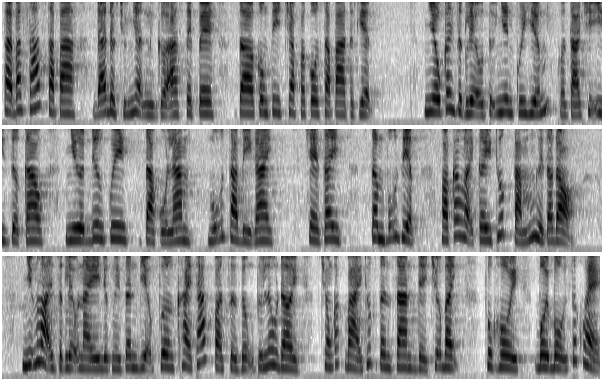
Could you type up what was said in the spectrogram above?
Tại Bát Sát Sapa đã được chứng nhận GACP do công ty Chafaco Sapa thực hiện. Nhiều cây dược liệu tự nhiên quý hiếm có giá trị y dược cao như đương quy, giả cổ lam, ngũ gia bì gai, chè dây, sâm vũ diệp hoặc các loại cây thuốc tắm người dao đỏ. Những loại dược liệu này được người dân địa phương khai thác và sử dụng từ lâu đời trong các bài thuốc dân gian để chữa bệnh, phục hồi, bồi bổ sức khỏe,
